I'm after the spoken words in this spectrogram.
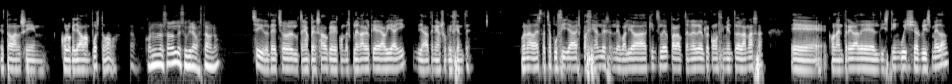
estaban sin con lo que llevaban puesto, vamos. Con uno solo les hubiera bastado, ¿no? Sí, de hecho lo tenían pensado que con desplegar el que había allí ya tenían suficiente. Pues nada, esta chapucilla espacial le valió a Kinsler para obtener el reconocimiento de la NASA eh, con la entrega del Distinguished Service Medal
